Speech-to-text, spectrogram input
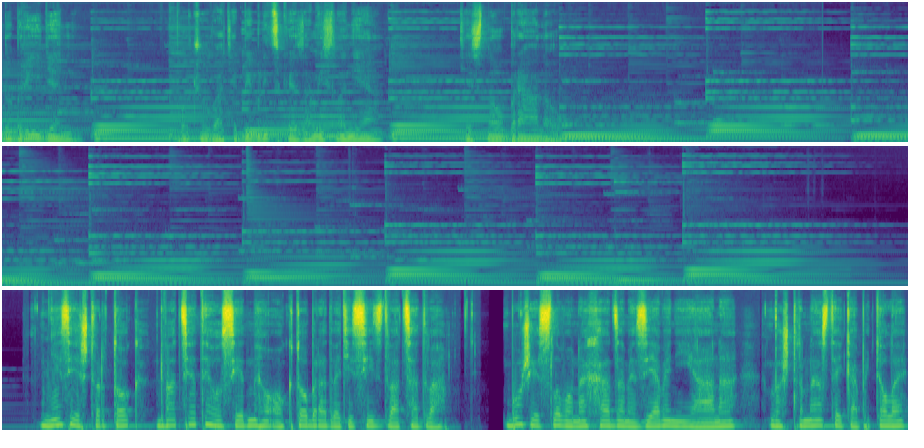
Dobrý deň. Počúvate biblické zamyslenia tesnou bránou. Dnes je štvrtok 27. októbra 2022. Božie slovo nachádzame v zjavení Jána v 14. kapitole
